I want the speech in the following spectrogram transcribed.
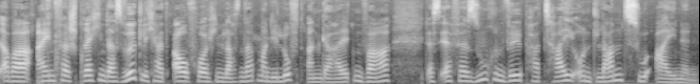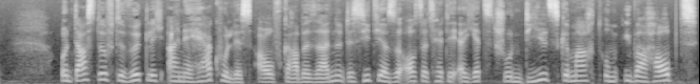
Aber ein Versprechen, das wirklich hat aufhorchen lassen, da hat man die Luft angehalten, war, dass er versuchen will, Partei und Land zu einen. Und das dürfte wirklich eine Herkulesaufgabe sein. Und es sieht ja so aus, als hätte er jetzt schon Deals gemacht, um überhaupt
